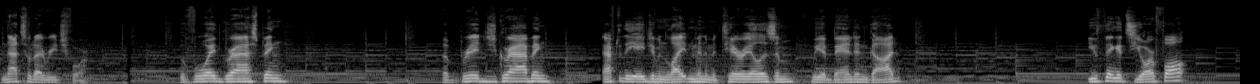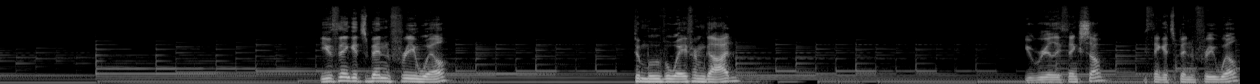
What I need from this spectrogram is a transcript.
And that's what I reach for. The void grasping, the bridge grabbing. After the age of enlightenment and materialism, we abandon God. You think it's your fault? You think it's been free will to move away from God? You really think so? You think it's been free will?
